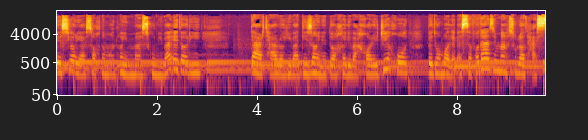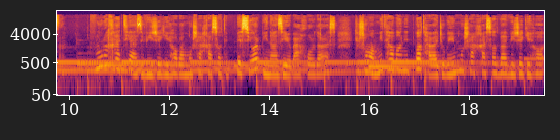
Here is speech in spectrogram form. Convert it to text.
بسیاری از ساختمان های مسکونی و اداری در طراحی و دیزاین داخلی و خارجی خود به دنبال استفاده از این محصولات هستند. خطی از ویژگی ها و مشخصات بسیار بینظیر برخوردار است که شما می توانید با توجه به این مشخصات و ویژگی ها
